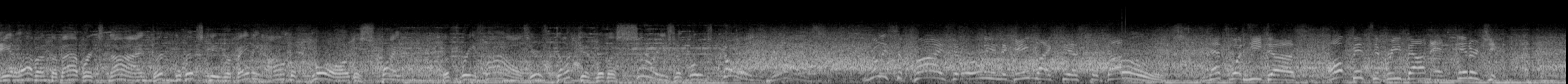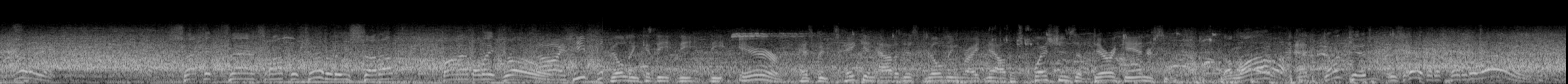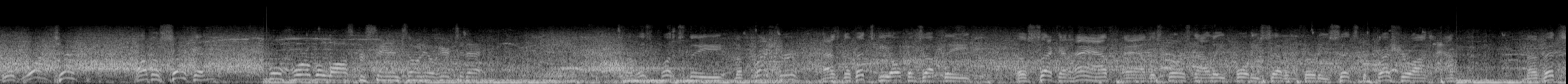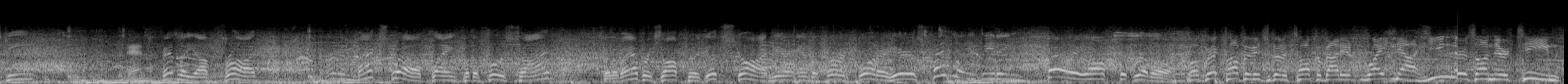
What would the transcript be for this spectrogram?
11, the Mavericks 9. Dirk Nowitzki remaining on the floor despite the three fouls. Here's Duncan with a series of moves going glass. I'm really surprised that early in the game like this that God and that's what he does. Offensive rebound and energy. Elliott. Second chance opportunity set up by Malik Rose. If he building could the, the the air has been taken out of this building right now. The questions of Derek Anderson. The lob and Duncan is able to put it away with one tenth of a second. Horrible, horrible loss for San Antonio here today. So this puts the, the pressure as Nowitzki opens up the, the second half, and the Spurs now lead 47-36. The pressure on Nowitzki and Finley up front. Vernon Maxwell playing for the first time. So the Mavericks off to a good start here in the third quarter. Here's Finley beating Ferry off the dribble. Well, Gregg Popovich is going to talk about it right now. He knows on their team.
